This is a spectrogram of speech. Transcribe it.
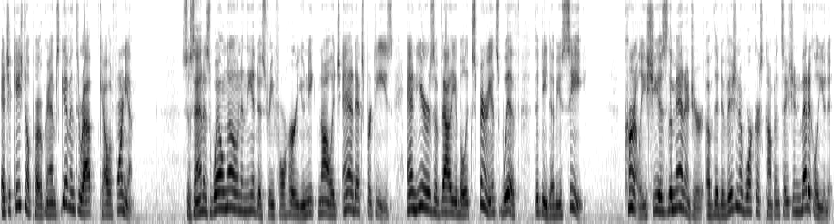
educational programs given throughout California. Suzanne is well known in the industry for her unique knowledge and expertise and years of valuable experience with the DWC. Currently, she is the manager of the Division of Workers' Compensation Medical Unit.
